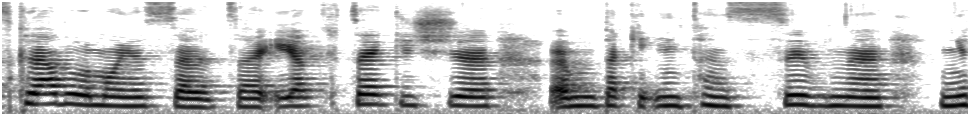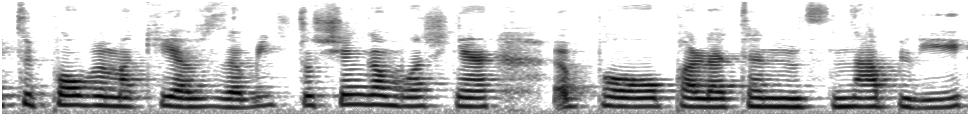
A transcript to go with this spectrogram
skradły moje serce i jak chcę jakiś taki intensywny, nietypowy makijaż zrobić, to sięgam właśnie po paletę z Nabli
